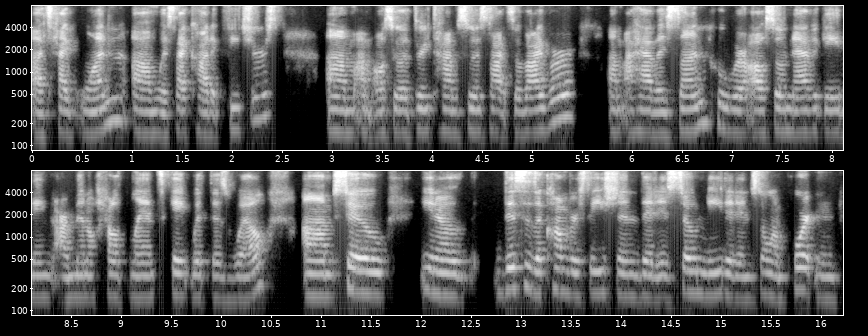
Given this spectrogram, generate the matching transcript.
uh, type 1 um, with psychotic features. Um, I'm also a three time suicide survivor. Um, I have a son who we're also navigating our mental health landscape with as well. Um, so, you know, this is a conversation that is so needed and so important.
